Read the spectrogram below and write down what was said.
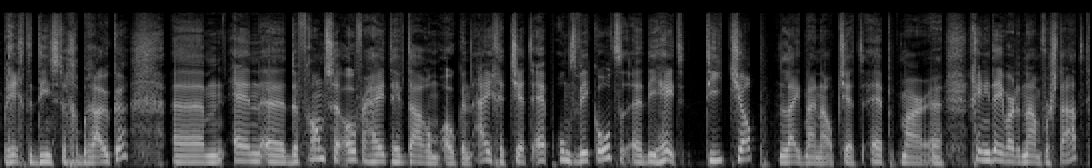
berichtendienst te gebruiken. Um, en uh, de Franse overheid heeft daarom ook een eigen chat-app ontwikkeld. Uh, die heet T-Chap. Lijkt bijna op chat-app, maar uh, geen idee waar de naam voor staat.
